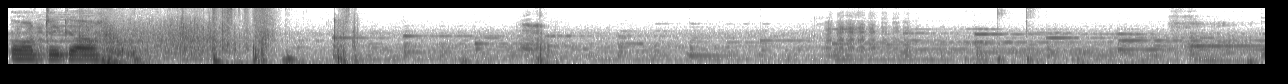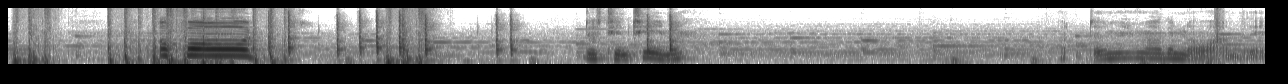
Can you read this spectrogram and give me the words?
Oh, Digga. Das TNT, ne? Das muss ich mal genauer ansehen.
